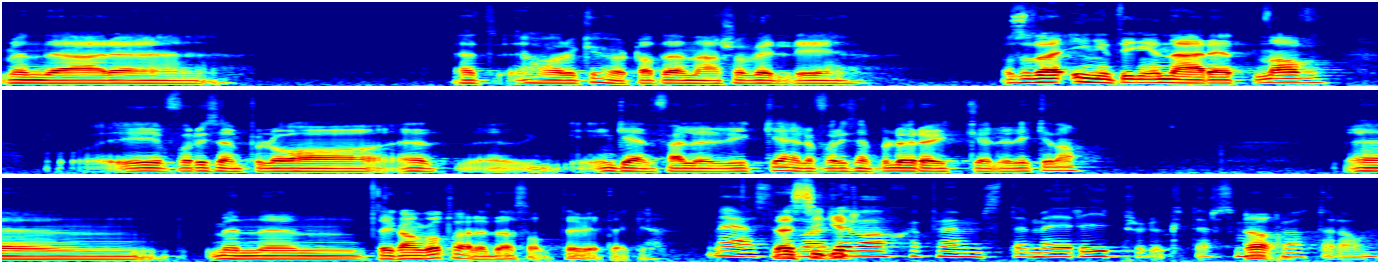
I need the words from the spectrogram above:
men det er eh, Jeg har ikke hørt at den er så veldig Altså, det er ingenting i nærheten av f.eks. å ha en genfeil eller ikke, eller f.eks. røyke eller ikke, da. Um, men um, det kan godt være det er sant, det vet jeg ikke. Nej, alltså det, det, var, säkert... det var främst mejeriprodukter som ja. man pratade om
